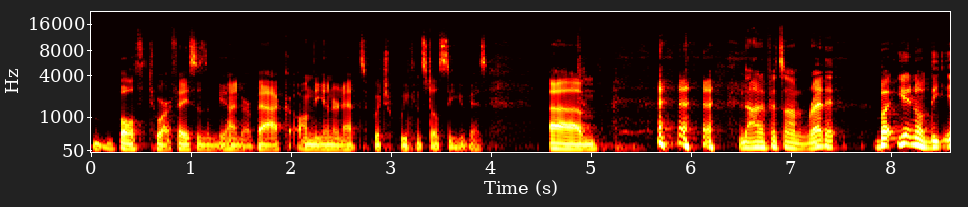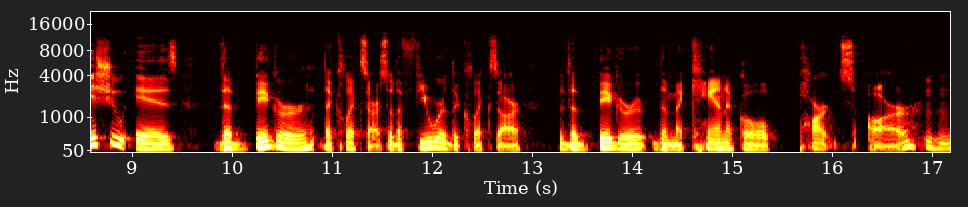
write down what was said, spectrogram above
both to our faces and behind our back on the internets, which we can still see you guys. Um, Not if it's on Reddit. but you know, the issue is the bigger the clicks are. So the fewer the clicks are, the bigger the mechanical parts are, mm-hmm.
